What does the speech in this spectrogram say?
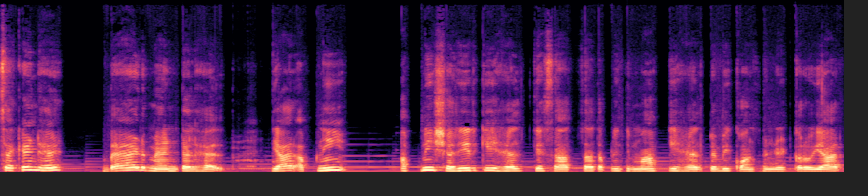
सेकेंड है बैड मेंटल हेल्थ यार, अपनी अपनी शरीर की हेल्थ के साथ साथ अपने दिमाग की हेल्थ पे भी कॉन्सेंट्रेट करो। यार,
